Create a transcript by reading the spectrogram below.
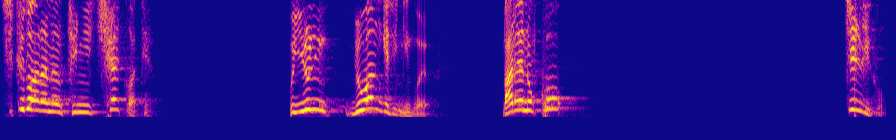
식기도 안 하면 괜히 취할 것 같아요. 뭐 이런 묘한 게 생긴 거예요. 말해놓고 찔리고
